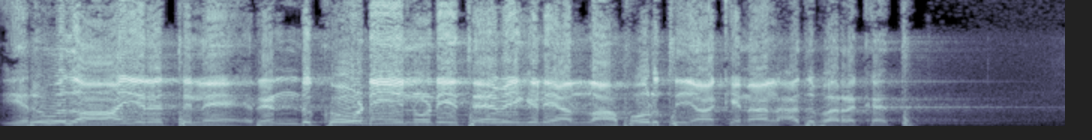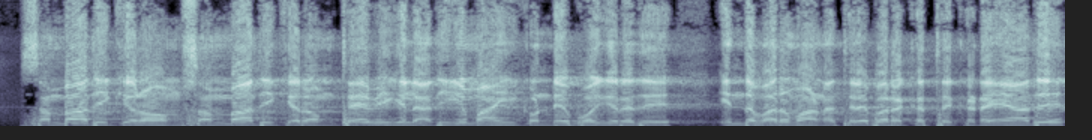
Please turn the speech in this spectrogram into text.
இருபது ஆயிரத்திலே ரெண்டு கோடியினுடைய தேவைகளை அல்லாஹ் பூர்த்தியாக்கினால் அது பறக்கத். சம்பாதிக்கிறோம் சம்பாதிக்கிறோம் தேவைகள் அதிகமாகி கொண்டே போகிறது. இந்த வருமானத்தில் பறக்கத்து கிடையாது.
